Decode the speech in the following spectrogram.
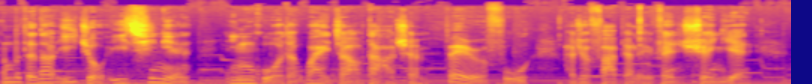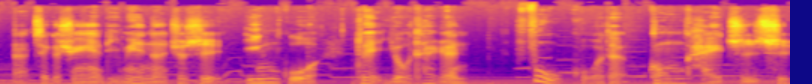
那么等到一九一七年，英国的外交大臣贝尔福他就发表了一份宣言，那这个宣言里面呢，就是英国对犹太人复国的公开支持，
